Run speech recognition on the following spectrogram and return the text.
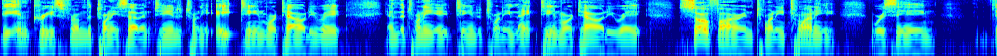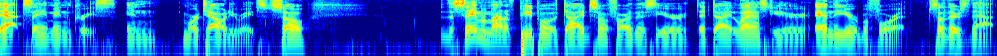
the increase from the 2017 to 2018 mortality rate and the 2018 to 2019 mortality rate. So far in 2020, we're seeing that same increase in mortality rates. So the same amount of people have died so far this year that died last year and the year before it. So there's that.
